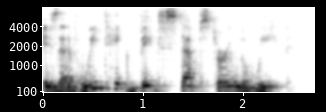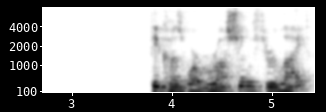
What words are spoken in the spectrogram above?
is that if we take big steps during the week because we're rushing through life,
